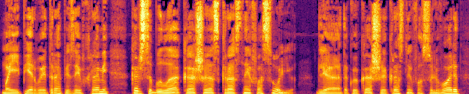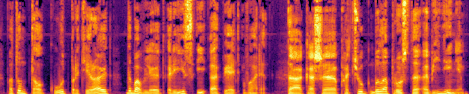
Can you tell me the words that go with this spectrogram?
Моей первой трапезой в храме, кажется, была каша с красной фасолью. Для такой каши красную фасоль варят, потом толкут, протирают, добавляют рис и опять варят. Та каша пачук была просто объедением.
